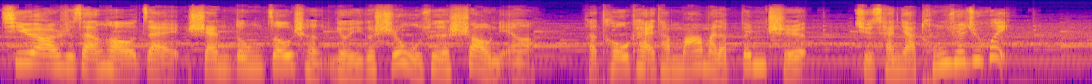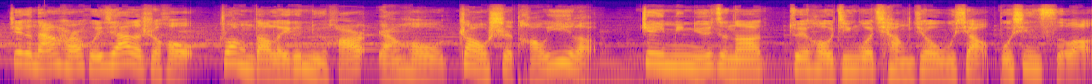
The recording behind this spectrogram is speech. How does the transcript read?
七月二十三号，在山东邹城有一个十五岁的少年啊，他偷开他妈妈的奔驰去参加同学聚会。这个男孩回家的时候撞到了一个女孩，然后肇事逃逸了。这一名女子呢，最后经过抢救无效，不幸死亡。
